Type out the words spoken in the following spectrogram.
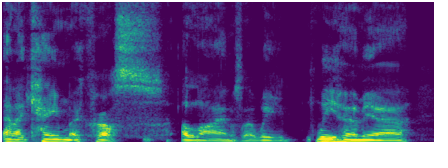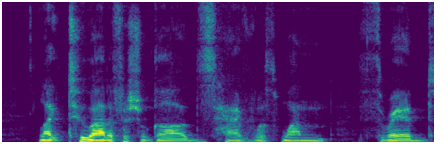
And I came across a line, it like, we, we Hermia like two artificial gods have with one thread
